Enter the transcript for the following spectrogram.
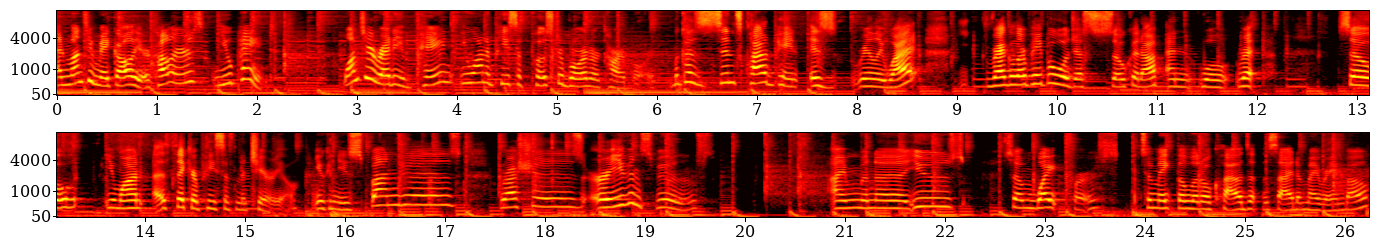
And once you make all your colors, you paint. Once you're ready to paint, you want a piece of poster board or cardboard. Because since cloud paint is really wet, regular paper will just soak it up and will rip. So you want a thicker piece of material. You can use sponges, brushes, or even spoons. I'm gonna use some white first to make the little clouds at the side of my rainbow.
